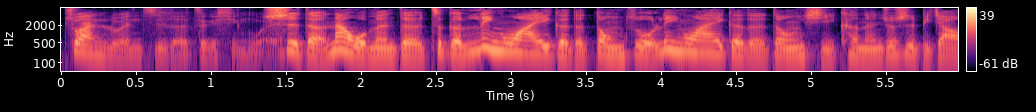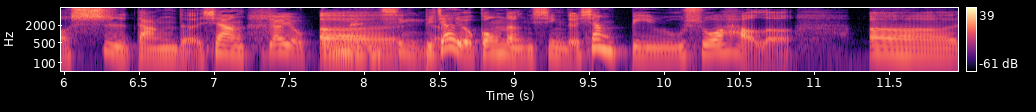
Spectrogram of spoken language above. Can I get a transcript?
转轮子的这个行为。是的，那我们的这个另外一个的动作，另外一个的东西，可能就是比较适当的，像比较有功能性比较有功能性的，像比如说好了。呃，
